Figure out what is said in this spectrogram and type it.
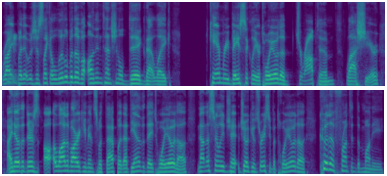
right? Mhm. But it was just like a little bit of an unintentional dig that like Camry basically or Toyota dropped him last year. I know that there's a, lot of arguments with that, but at the end of the day, Toyota, not necessarily J- Joe Gibbs Racing, but Toyota could have fronted the money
